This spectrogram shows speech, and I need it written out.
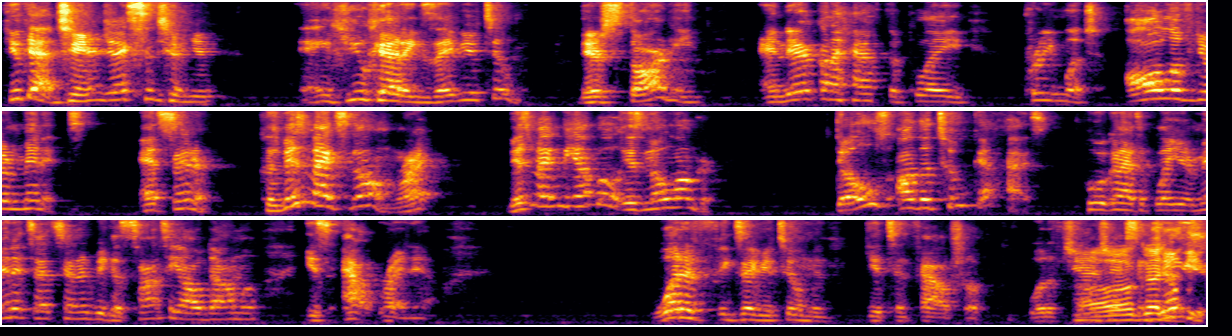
you got Jaren Jackson Jr. and you got Xavier Tillman. They're starting, and they're going to have to play pretty much all of your minutes at center because Bismack's gone, right? Bismack Biyombo is no longer. Those are the two guys who are going to have to play your minutes at center because Santi Aldama is out right now. What if Xavier Tillman gets in foul trouble? What if Jaren oh, Jackson goodness. Jr.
